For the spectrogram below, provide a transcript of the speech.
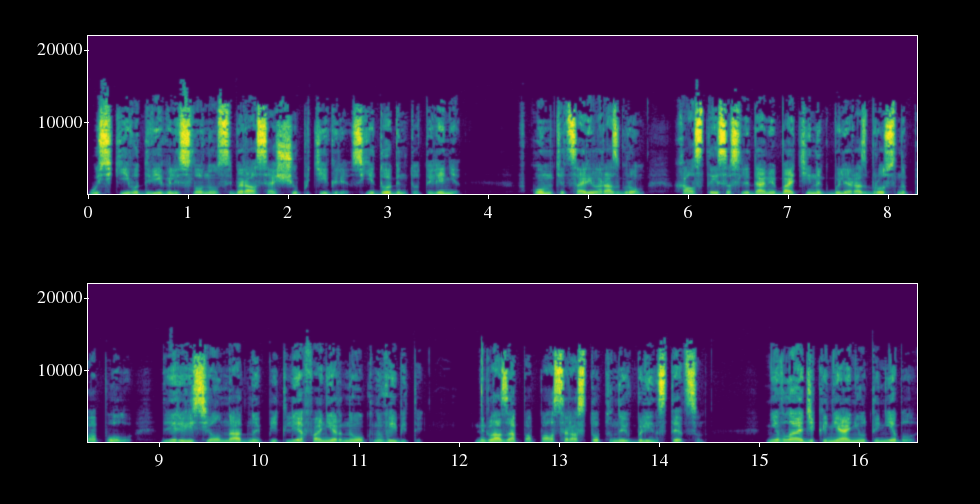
Усики его двигались, словно он собирался ощупать Игоря, съедобен тот или нет. В комнате царил разгром. Холсты со следами ботинок были разбросаны по полу. Дверь висела на одной петле, фанерные окна выбиты. На глаза попался растоптанный в блин Стэтсон. Ни Владика, ни Анюты не было.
